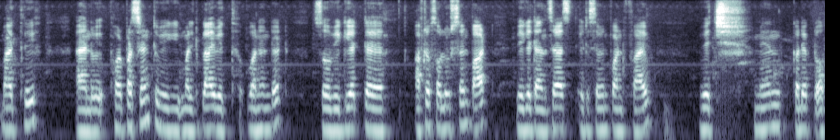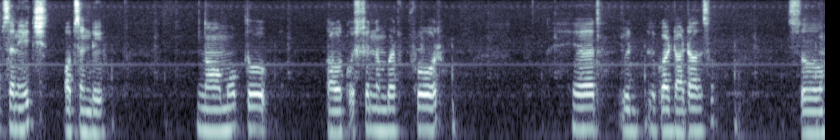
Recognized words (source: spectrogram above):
by 3 and for percent we multiply with 100 so we get uh, after solution part we get answer as 87.5 which main correct option is option D. Now move to our question number 4 here we require data also. So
